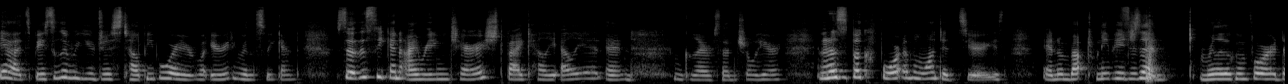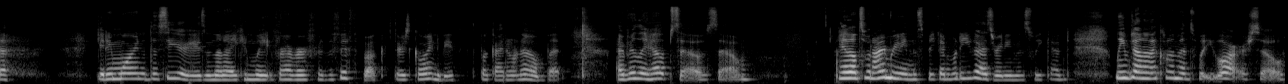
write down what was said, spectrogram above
yeah, it's basically where you just tell people where you're what you're reading for this weekend. So this weekend I'm reading Cherished by Kelly Elliott and Glare Central here. And it is book four in the Wanted series, and I'm about 20 pages in. I'm really looking forward to getting more into the series and then I can wait forever for the fifth book. There's going to be a fifth book, I don't know, but I really hope so. So yeah, that's what I'm reading this weekend. What are you guys reading this weekend? Leave down in the comments what you are. So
